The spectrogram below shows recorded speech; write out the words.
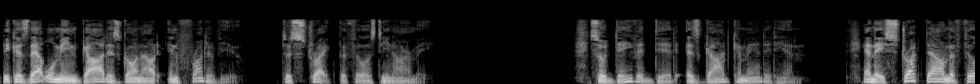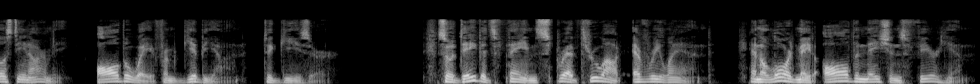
because that will mean god has gone out in front of you to strike the philistine army. So david did as god commanded him and they struck down the philistine army all the way from gibeon to gezer. So david's fame spread throughout every land and the lord made all the nations fear him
